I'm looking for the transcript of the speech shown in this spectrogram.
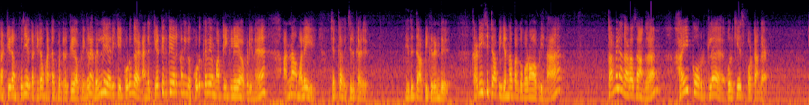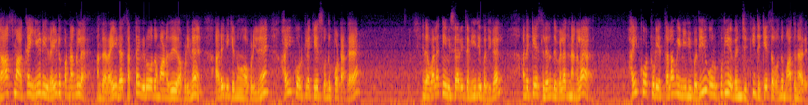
கட்டிடம் புதிய கட்டிடம் கட்டப்பட்டிருக்கு அப்படிங்கிற வெள்ளை அறிக்கை கொடுங்க. நாங்கள் கேட்டுக்கிட்டே இருக்கோம் நீங்கள் கொடுக்கவே மாட்டீங்களே அப்படின்னு அண்ணாமலை செக்க வச்சிருக்காரு. இது டாபிக் ரெண்டு. கடைசி டாபிக் என்ன பார்க்க போகிறோம் அப்படின்னா தமிழக அரசாங்கம் ஹைகோர்ட்டில் ஒரு கேஸ் போட்டாங்க. டாஸ்மாகை இடி ரைடு பண்ணாங்கல்ல அந்த ரைடை சட்டவிரோதமானது அப்படின்னு அறிவிக்கணும் அப்படின்னு ஹைகோர்ட்டில் கேஸ் வந்து போட்டாங்க. இந்த வழக்கை விசாரித்த நீதிபதிகள் அந்த கேஸ்லேருந்து விலகினாங்களா? ஹைகோர்ட்டுடைய தலைமை நீதிபதி ஒரு புதிய பெஞ்சுக்கு இந்த கேஸை வந்து மாற்றினார்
